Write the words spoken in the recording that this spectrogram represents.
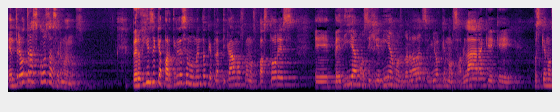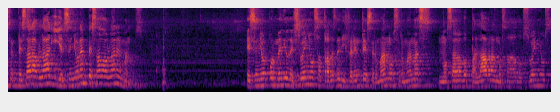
Entre otras cosas, hermanos. Pero fíjense que a partir de ese momento que platicábamos con los pastores, eh, pedíamos y gemíamos, ¿verdad?, al Señor que nos hablara, que, que, pues que nos empezara a hablar. Y el Señor ha empezado a hablar, hermanos. El Señor por medio de sueños, a través de diferentes hermanos, hermanas, nos ha dado palabras, nos ha dado sueños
